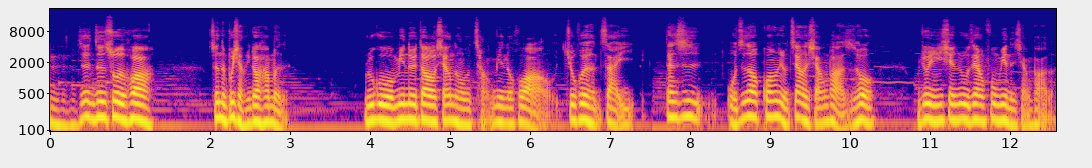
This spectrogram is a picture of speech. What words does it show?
嗯，认真说的话，真的不想遇到他们。如果面对到相同的场面的话，就会很在意。但是我知道，光有这样的想法的时候，我就已经陷入这样负面的想法了。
